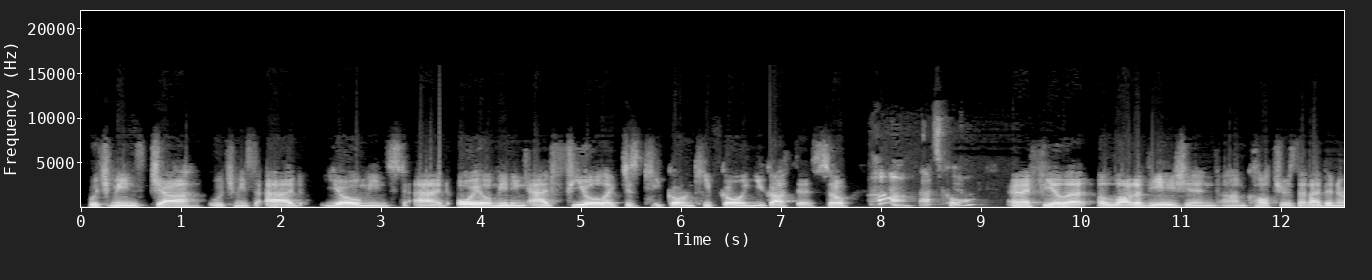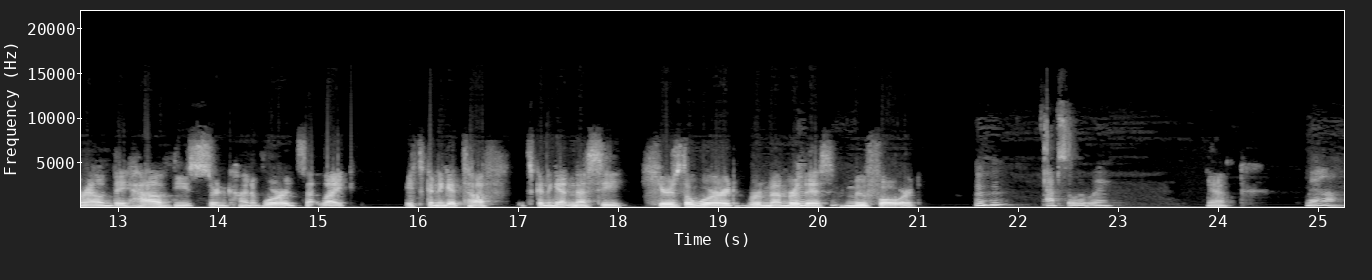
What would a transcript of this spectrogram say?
which means ja, which means to add, yo means to add oil, meaning add fuel, like just keep going, keep going, you got this. So, huh, that's cool. And I feel that a lot of the Asian um, cultures that I've been around, they have these certain kind of words that like, it's going to get tough, it's going to get messy. Here's the word, remember mm-hmm. this, move forward. Mm-hmm. Absolutely. Yeah. Yeah.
